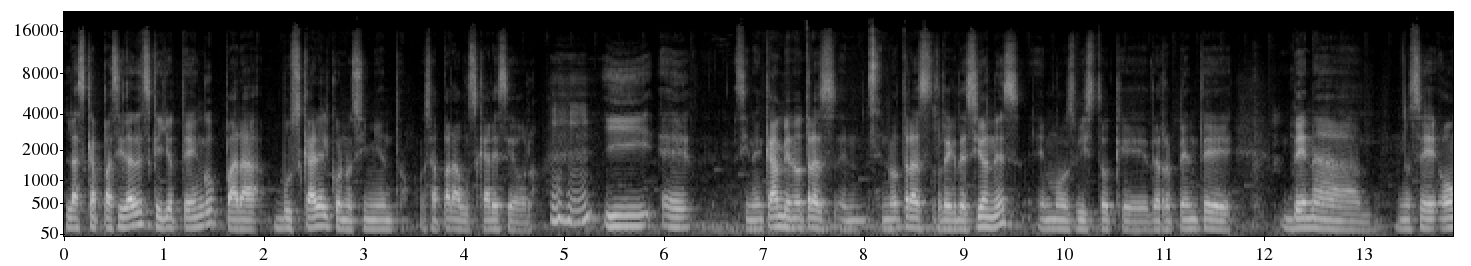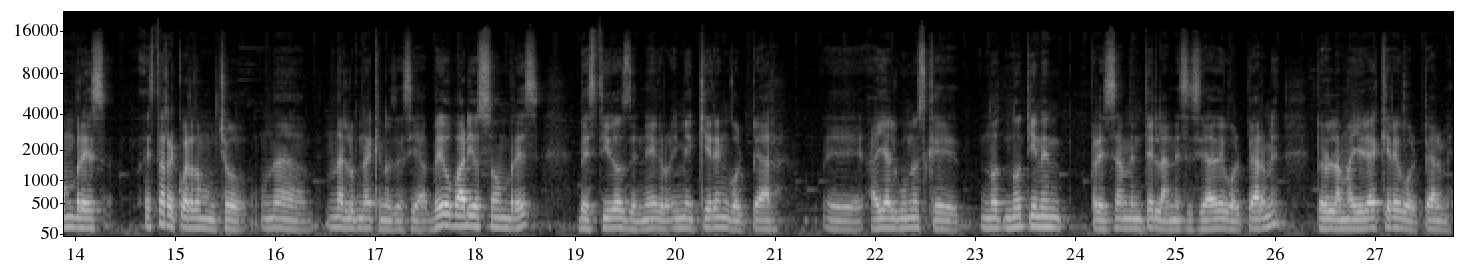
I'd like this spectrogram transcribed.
las capacidades que yo tengo para buscar el conocimiento, o sea, para buscar ese oro. Y eh, sin en cambio, en otras, en, otras regresiones hemos visto que de repente ven a, no sé, hombres. Esta recuerdo mucho una, una alumna que nos decía, veo varios hombres vestidos de negro y me quieren golpear. Eh, hay algunos que no, no, tienen precisamente la necesidad de golpearme, pero la mayoría quiere golpearme.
